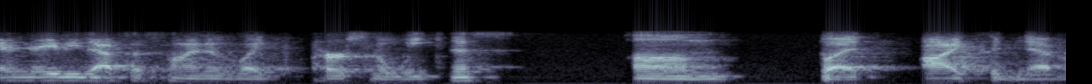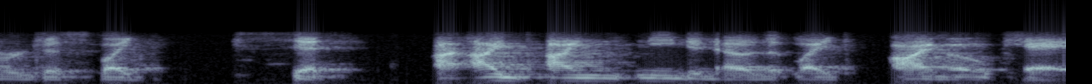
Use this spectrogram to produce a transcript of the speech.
And maybe that's a sign of like personal weakness. Um, but I could never just like sit. I I, I need to know that like I'm okay.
